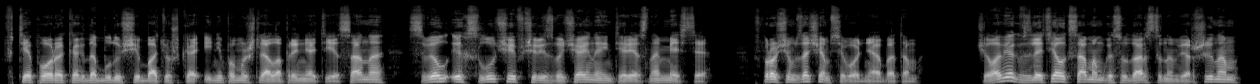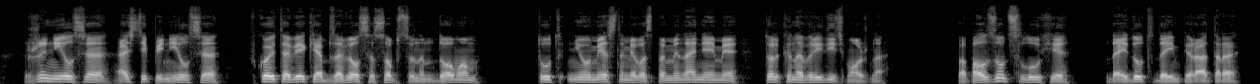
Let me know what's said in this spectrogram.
В те поры, когда будущий батюшка и не помышлял о принятии сана, свел их случай в чрезвычайно интересном месте. Впрочем, зачем сегодня об этом? Человек взлетел к самым государственным вершинам, женился, остепенился, в кои-то веки обзавелся собственным домом, Тут неуместными воспоминаниями только навредить можно. Поползут слухи, дойдут до императора.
